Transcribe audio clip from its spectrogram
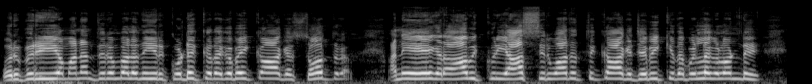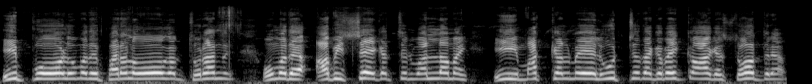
ஒரு பெரிய மனம் திரும்பல நீர் கொடுக்கதகவைக்காக சோத்திரம் அநேகர் ஆவிக்குரிய ஆசிர்வாதத்துக்காக ஜெபிக்கிற பிள்ளைகள் உண்டு. இப்போது உமது பரலோகம் துறந்து உமது அபிஷேகத்தின் வல்லமை ஈ மக்கள் மேல் ஊற்றுதகவைக்காக சோத்திரம்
